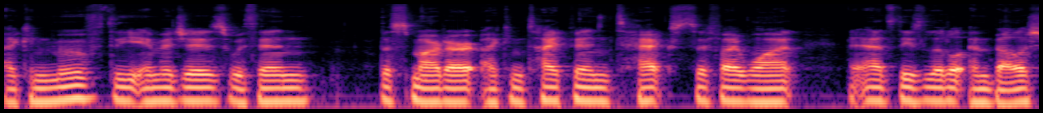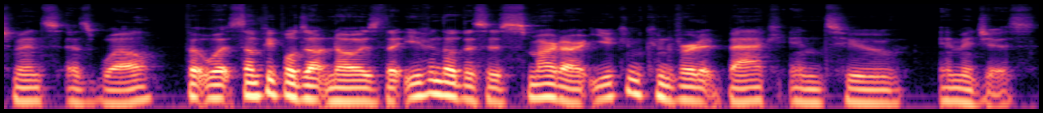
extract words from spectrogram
I can move the images within the SmartArt. I can type in text if I want. It adds these little embellishments as well. But what some people don't know is that even though this is SmartArt, you can convert it back into images.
